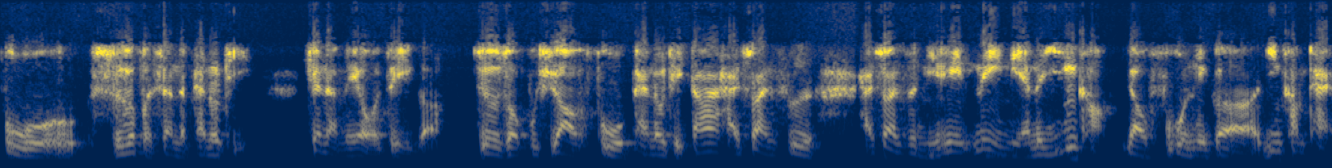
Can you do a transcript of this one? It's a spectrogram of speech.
付十个 percent 的 penalty。现在没有这个，就是说不需要付 penalty，当然还算是还算是你那那一年的 income 要付那个 income tax，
